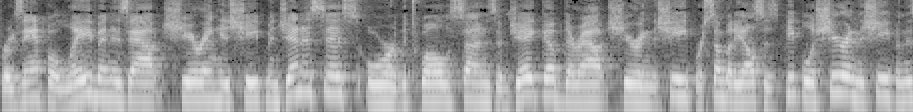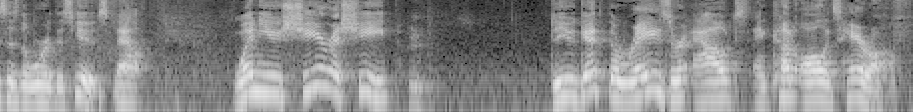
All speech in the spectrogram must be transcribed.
For example, Laban is out shearing his sheep in Genesis, or the 12 sons of Jacob, they're out shearing the sheep, or somebody else's people are shearing the sheep, and this is the word that's used. Now, when you shear a sheep, do you get the razor out and cut all its hair off?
